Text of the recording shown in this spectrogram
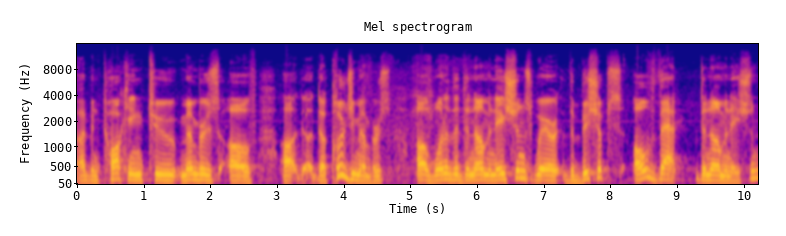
I've been talking to members of uh, the, the clergy members of one of the denominations where the bishops of that denomination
